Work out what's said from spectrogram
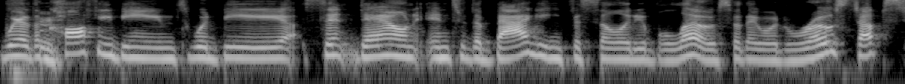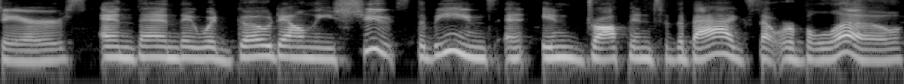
where the hmm. coffee beans would be sent down into the bagging facility below. So they would roast upstairs and then they would go down these chutes, the beans, and in drop into the bags that were below.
